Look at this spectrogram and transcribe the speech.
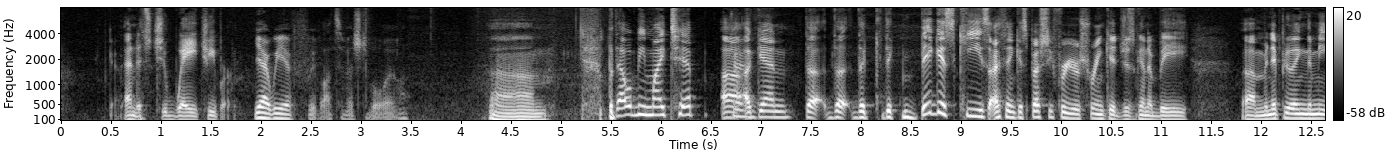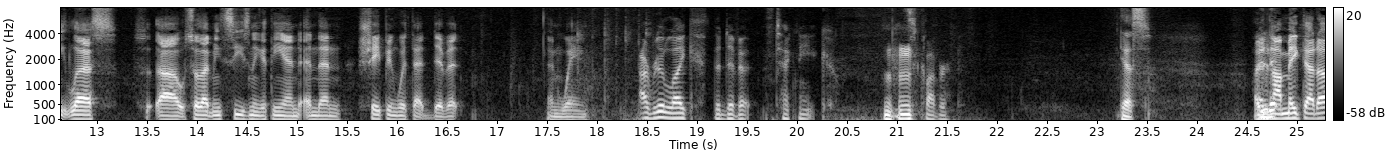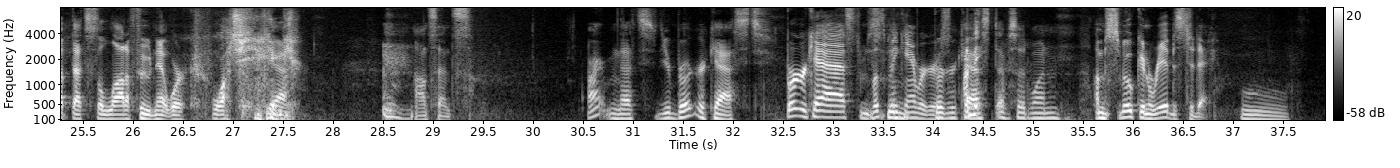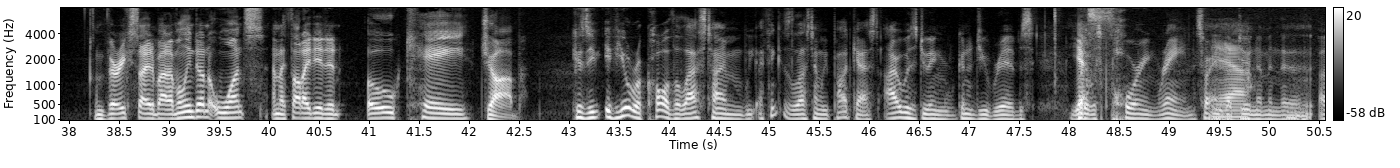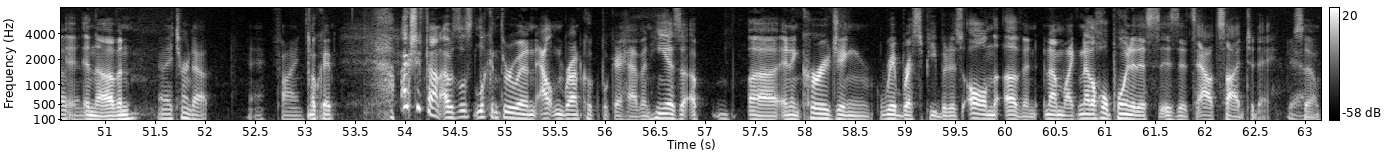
and it's ch- way cheaper. yeah, we have we have lots of vegetable oil. Um, But that would be my tip. Uh, Okay. Again, the, the the the biggest keys I think, especially for your shrinkage, is going to be uh, manipulating the meat less. Uh, so that means seasoning at the end, and then shaping with that divot and weighing. I really like the divot technique. Mm-hmm. It's clever. Yes. I And did the- not make that up. That's a lot of Food Network watching. Yeah. Nonsense. All right, and that's your burger cast. Burger cast. Let's make hamburgers. Burger ma- cast episode one. I'm smoking ribs today. Ooh, I'm very excited about it. I've only done it once, and I thought I did an okay job. Because if, if you'll recall, the last time we, I think it was the last time we podcast, I was doing going to do ribs, but it was pouring rain, so I ended Yeah. up doing them in the mm-hmm. oven, In the oven. and they turned out eh, fine. Okay. I actually found I was looking through an Alton Brown cookbook I have, and he has a, uh, an encouraging rib recipe, but it's all in the oven. And I'm like, now the whole point of this is it's outside today. Yeah. So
